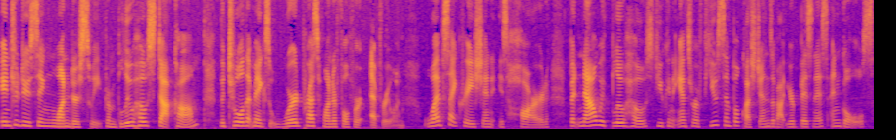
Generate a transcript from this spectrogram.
Introducing Wondersuite from Bluehost.com, the tool that makes WordPress wonderful for everyone. Website creation is hard, but now with Bluehost, you can answer a few simple questions about your business and goals,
